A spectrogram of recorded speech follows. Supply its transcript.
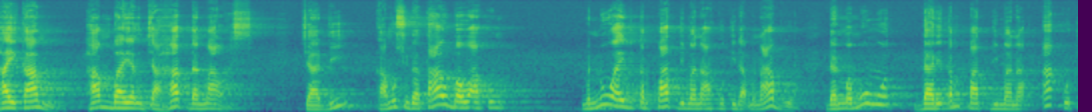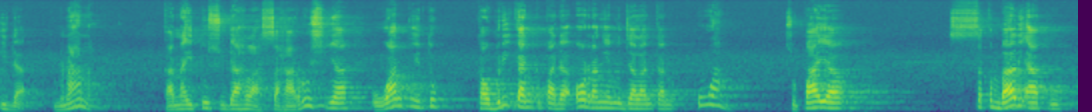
Hai kamu, hamba yang jahat dan malas. Jadi kamu sudah tahu bahwa aku menuai di tempat di mana aku tidak menabur dan memungut dari tempat di mana aku tidak menanam. Karena itu sudahlah seharusnya uangku itu kau berikan kepada orang yang menjalankan uang supaya sekembali aku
